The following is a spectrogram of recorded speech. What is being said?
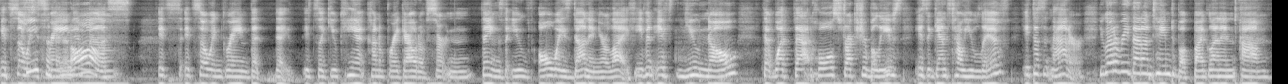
It's so piece of it ingrained at all. them. It's- it's it's so ingrained that that it's like you can't kind of break out of certain things that you've always done in your life even if you know that what that whole structure believes is against how you live it doesn't matter you got to read that untamed book by glennon um,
